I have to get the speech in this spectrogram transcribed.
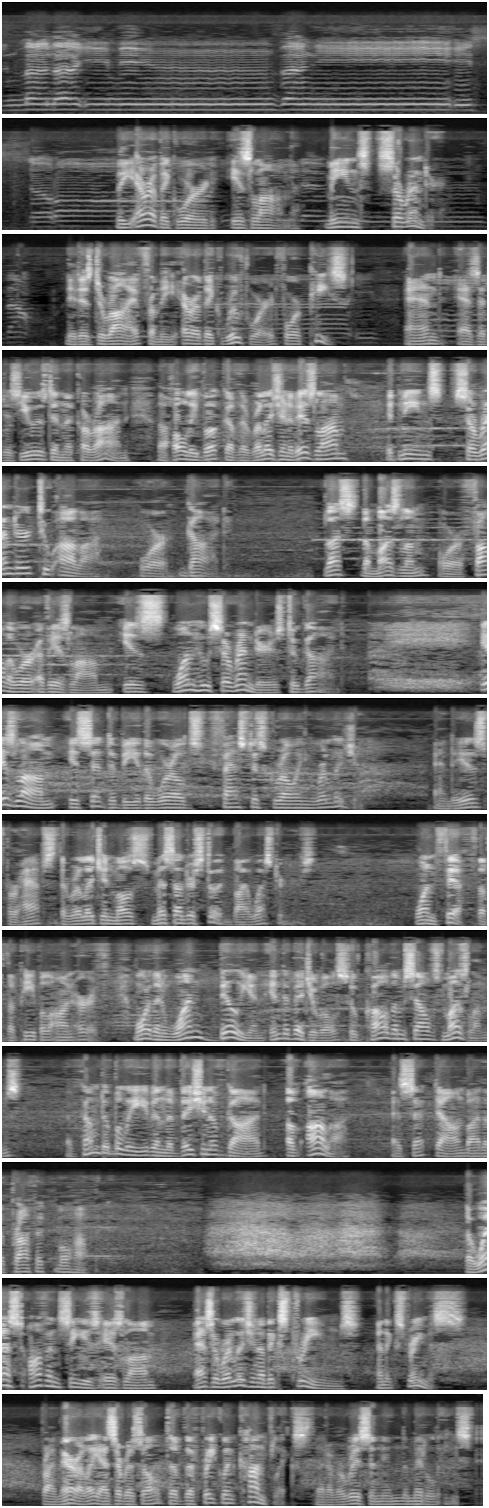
الملأ من بني إسرائيل The Arabic word Islam means surrender. It is derived from the Arabic root word for peace, and as it is used in the Quran, the holy book of the religion of Islam, it means surrender to Allah or God. Thus, the Muslim or follower of Islam is one who surrenders to God. Islam is said to be the world's fastest growing religion and is perhaps the religion most misunderstood by Westerners. One fifth of the people on earth, more than one billion individuals who call themselves Muslims, have come to believe in the vision of God, of Allah, as set down by the Prophet Muhammad. The West often sees Islam as a religion of extremes and extremists, primarily as a result of the frequent conflicts that have arisen in the Middle East.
